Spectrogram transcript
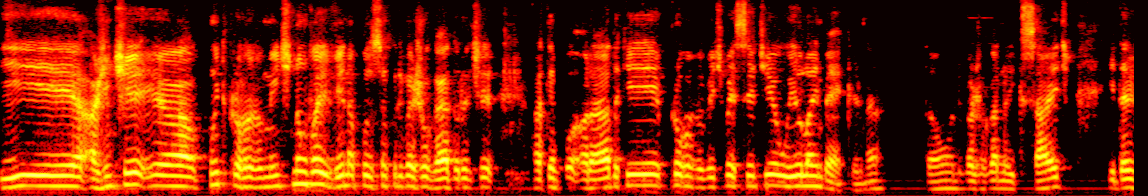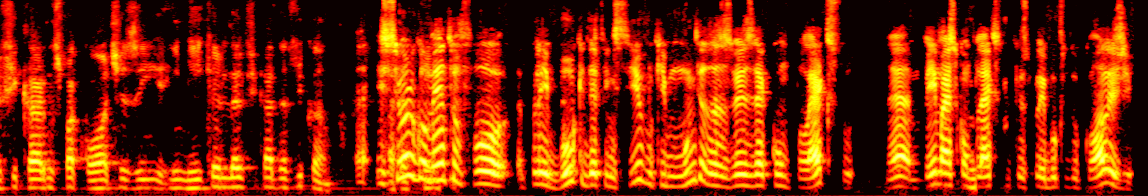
e a gente é, muito provavelmente não vai ver na posição que ele vai jogar durante a temporada, que provavelmente vai ser de Will Linebacker, né? Então ele vai jogar no X-Side e deve ficar nos pacotes e em níquel ele deve ficar dentro de campo. É, e se o argumento que... for playbook defensivo, que muitas das vezes é complexo, né, bem mais complexo do que os playbooks do college,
